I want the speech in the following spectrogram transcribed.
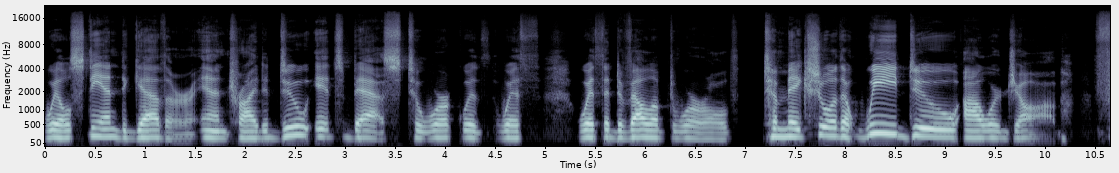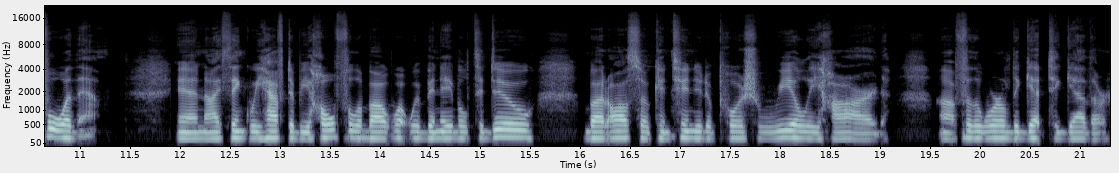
will stand together and try to do its best to work with with with the developed world to make sure that we do our job for them. And I think we have to be hopeful about what we've been able to do, but also continue to push really hard uh, for the world to get together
